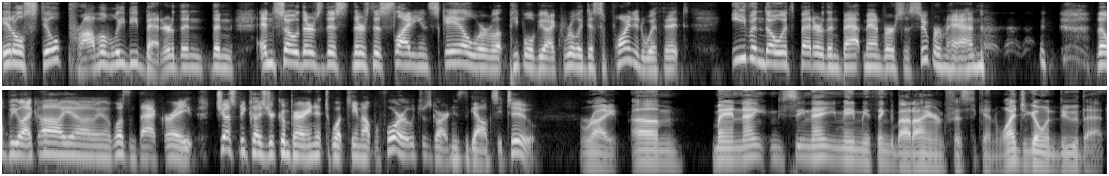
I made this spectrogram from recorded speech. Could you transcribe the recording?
it'll still probably be better than than. And so there's this there's this sliding scale where people will be like really disappointed with it even though it's better than Batman versus Superman, they'll be like, oh yeah, it wasn't that great, just because you're comparing it to what came out before it, which was Guardians of the Galaxy 2. Right. Um man, now you see now you made me think about Iron Fist again. Why'd you go and do that?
